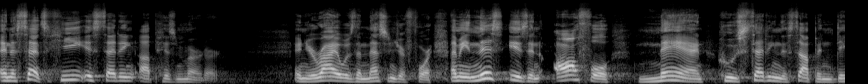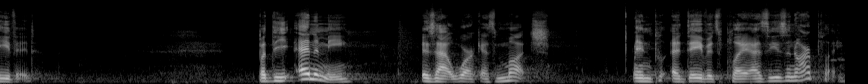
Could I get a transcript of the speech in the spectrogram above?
In a sense, he is setting up his murder. And Uriah was the messenger for it. I mean, this is an awful man who's setting this up in David. But the enemy is at work as much in David's play as he is in our play.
